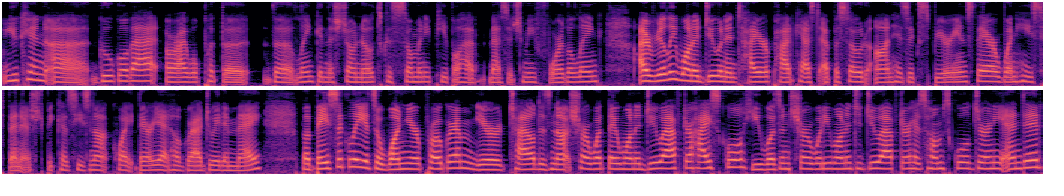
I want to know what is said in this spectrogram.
you can uh, Google that, or I will put the the link in the show notes because so many people have messaged me for the link. I really want to do an entire podcast episode on his experience there when he's finished because he's not quite there yet. He'll graduate in May, but basically, it's a one year program. Your child is not sure what they want to do after high school. He wasn't sure what he wanted to do after his homeschool journey ended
